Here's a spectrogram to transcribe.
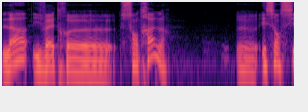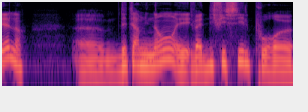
Là, il va être euh, central, euh, essentiel euh, déterminant et il va être difficile pour, euh,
